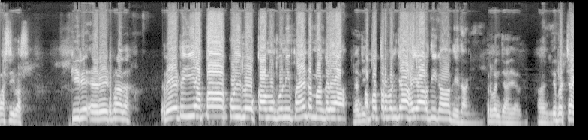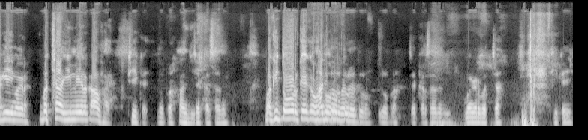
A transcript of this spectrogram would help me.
ਬਸ ਜੀ ਬਸ। ਕੀ ਰੇਟ ਭਰਾ ਦਾ? ਰੇਟ ਜੀ ਆਪਾਂ ਕੋਈ ਲੋਕਾਂ ਵਾਂਗੂ ਨਹੀਂ 65 ਮੰਗ ਲਿਆ। ਆਪਾਂ 53000 ਦੀ ਗਾਂ ਦੇ ਦਾਂਗੇ ਜੀ। 53000 ਦੀ। ਹਾਂਜੀ। ਤੇ ਬੱਚਾ ਕੀ ਹੈ ਜੀ ਮਗਰ? ਬੱਚਾ ਜੀ ਮੇਲ ਕਾਫ ਹੈ। ਠੀਕ ਹੈ ਜੀ। ਹਾਂਜੀ। ਚੈੱਕ ਕਰ ਸਕਦੇ। ਬਾਕੀ ਤੋੜ ਕੇ ਕਹੋ ਹਾਂਜੀ ਤੋਰ ਤੋਰ ਤੋਰ ਲੋ ਭਰਾ ਚੈੱਕ ਕਰ ਸਕਦੇ ਹੋ ਜੀ। ਮਗਰ ਬੱਚਾ। ਠੀਕ ਹੈ ਜੀ।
